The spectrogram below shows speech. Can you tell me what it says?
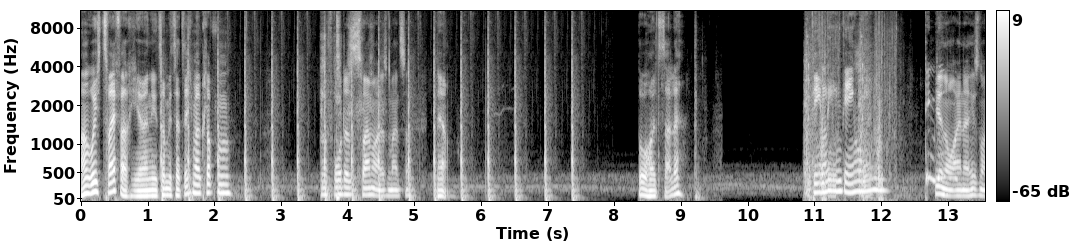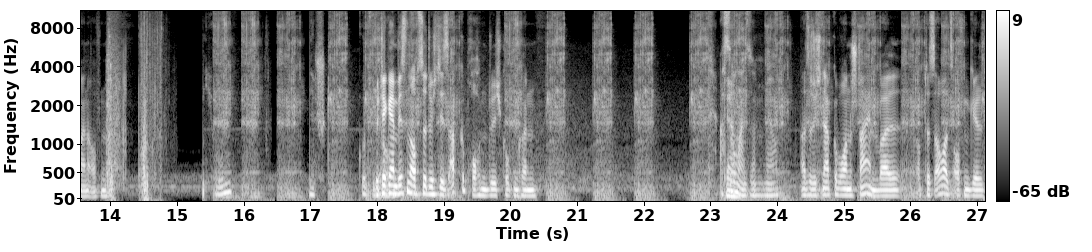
Mach ruhig zweifach hier, wenn die Zombies tatsächlich mal klopfen. Ich bin froh, dass es zweimal ist, meinst du? Ja. So, Holz ist alle. Dingling, dingling. Hier noch einer, hier ist noch einer offen. Hier oben. Nicht. Gut. Ich würde ja gerne wissen, ob sie durch das Abgebrochene durchgucken können. Ach so, Ja. meinst du? Ja. Also durch den abgebrochenen Stein, weil ob das auch als offen gilt.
